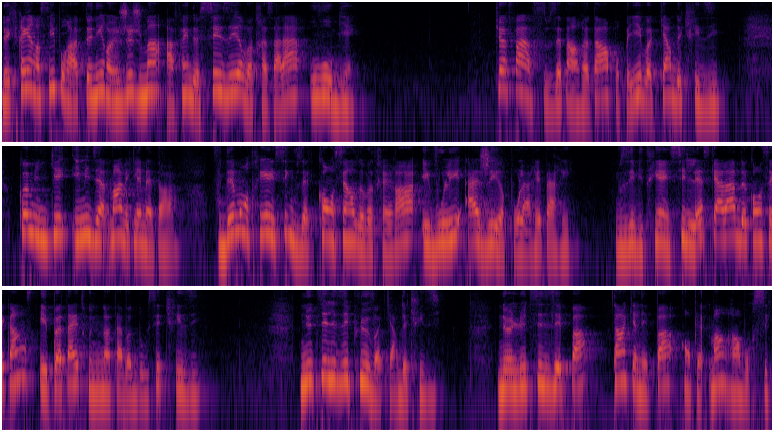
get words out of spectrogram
Le créancier pourra obtenir un jugement afin de saisir votre salaire ou vos biens. Que faire si vous êtes en retard pour payer votre carte de crédit? Communiquez immédiatement avec l'émetteur. Vous démontrez ainsi que vous êtes conscient de votre erreur et voulez agir pour la réparer. Vous éviterez ainsi l'escalade de conséquences et peut-être une note à votre dossier de crédit. N'utilisez plus votre carte de crédit. Ne l'utilisez pas tant qu'elle n'est pas complètement remboursée.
